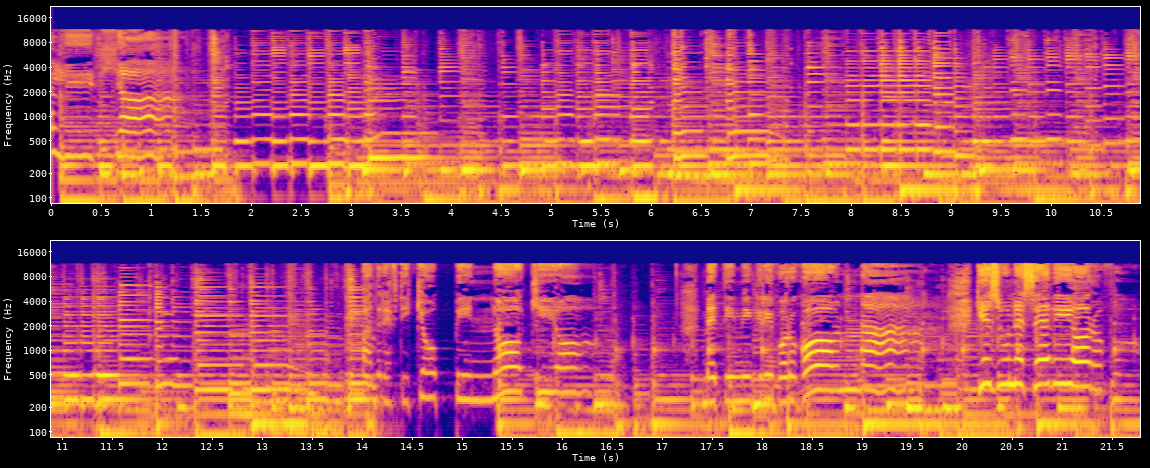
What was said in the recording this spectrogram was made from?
αλήθεια Παντρεύτηκε ο Πινόκιο με τη μικρή γοργόνα και ζουνε σε διόροφο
